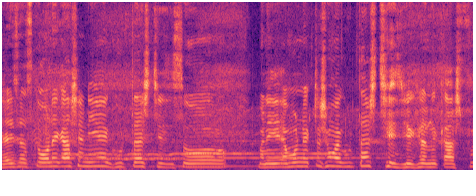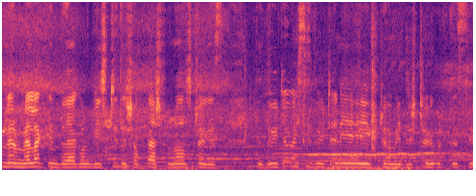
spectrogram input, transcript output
গাইস আজকে অনেক আশা নিয়ে ঘুরতে আসছি সো মানে এমন একটা সময় ঘুরতে আসছি যেখানে কাশফুলের মেলা, কিন্তু এখন বৃষ্টিতে সব কাশফুল নষ্ট হয়ে গেছে। তো দুইটা পাইছি, দুইটা নিয়ে একটু আমি দুষ্টমি করতেছি।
